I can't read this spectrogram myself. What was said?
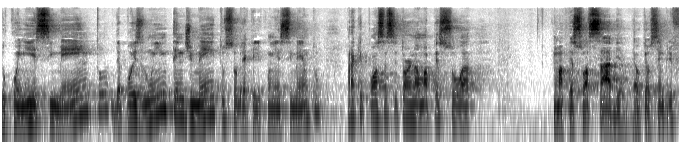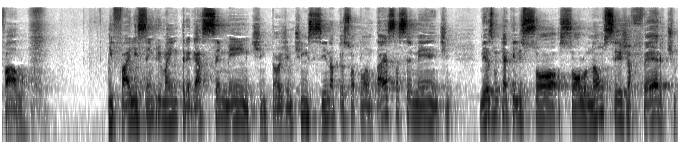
do conhecimento, depois do entendimento sobre aquele conhecimento, para que possa se tornar uma pessoa uma pessoa sábia. É o que eu sempre falo. E File sempre vai entregar semente. Então a gente ensina a pessoa a plantar essa semente, mesmo que aquele so, solo não seja fértil,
